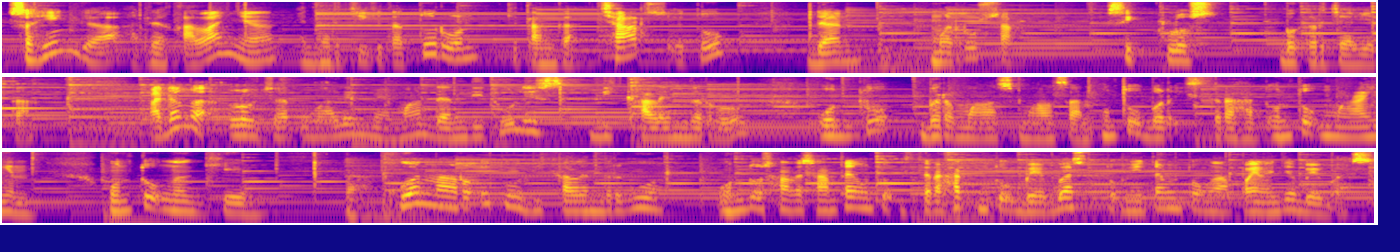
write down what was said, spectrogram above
Sehingga ada kalanya energi kita turun kita nggak charge itu dan merusak siklus bekerja kita ada nggak lo jadwalin memang dan ditulis di kalender lo untuk bermalas-malasan, untuk beristirahat, untuk main, untuk ngegame. Nah, gue naruh itu di kalender gue untuk santai-santai, untuk istirahat, untuk bebas, untuk me untuk ngapain aja bebas.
